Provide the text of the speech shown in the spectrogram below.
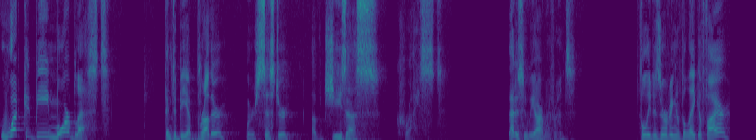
What could be more blessed than to be a brother or sister of Jesus Christ? That is who we are, my friends. Fully deserving of the lake of fire,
